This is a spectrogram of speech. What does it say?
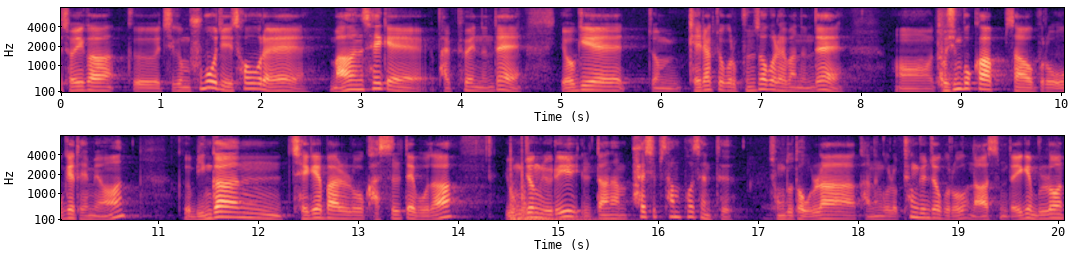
저희가 그 지금 후보지 서울에 43개 발표했는데 여기에 좀 계략적으로 분석을 해봤는데 어, 도심복합 사업으로 오게 되면 그 민간 재개발로 갔을 때보다 용적률이 일단 한 83% 정도 더 올라가는 걸로 평균적으로 나왔습니다. 이게 물론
